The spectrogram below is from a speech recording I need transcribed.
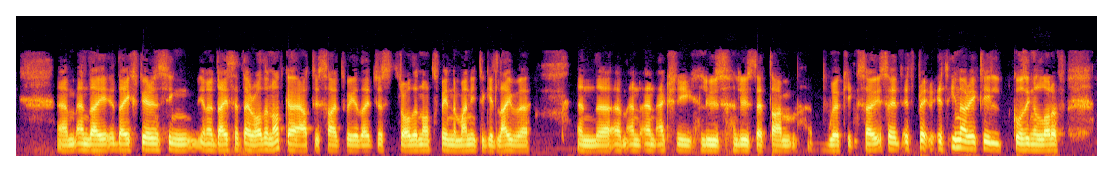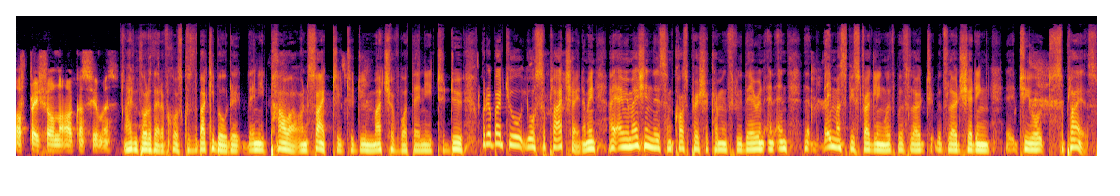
Um, and they they experiencing you know days that they rather not go out to sites where they just rather not spend the money to get labour and uh, um, and and actually lose lose that time working. So so it, it's it's indirectly causing a lot of of pressure on our consumers. I hadn't thought of that, of course, because the bakkie build they need power on site to, to do much of what they need to do. What about your, your supply chain? I mean, I, I imagine there's some cost pressure coming through there, and, and, and they must be struggling with, with load with load shedding uh, to your suppliers.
